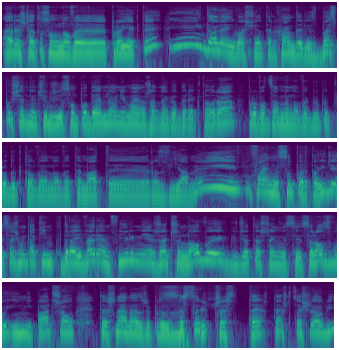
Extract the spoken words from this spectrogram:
a reszta to są nowe projekty i dalej właśnie ten handel jest bezpośrednio, ci ludzie są pode mną, nie mają żadnego dyrektora, wprowadzamy nowe grupy produktowe, nowe tematy, rozwijamy i fajnie, super to idzie. Jesteśmy takim driverem w firmie rzeczy nowych, gdzie też ten jest, jest rozwój, inni patrzą też na nas, że prezes coś, też, też, coś robi.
